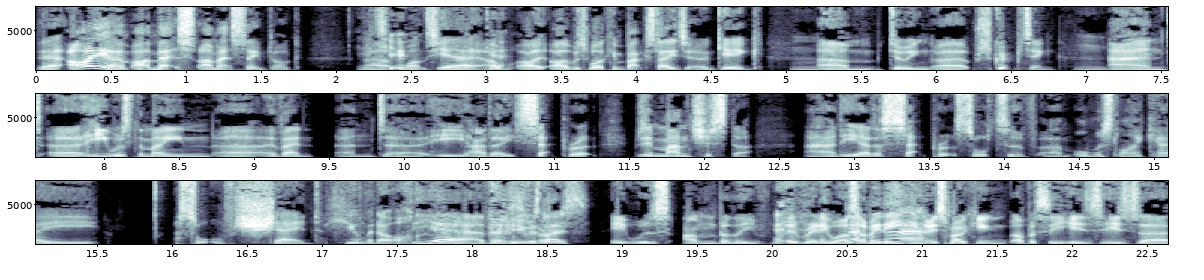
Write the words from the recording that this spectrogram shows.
Yeah, I um, I met I met Snoop Dogg uh, once. Yeah, Okay. I, I, I was working backstage at a gig, Hmm. um, doing uh, scripting, and uh, he was the main uh, event, and uh, he had a separate. It was in Manchester, and he had a separate sort of, um, almost like a a sort of shed. Humidor. Yeah, that he was like, it was unbelievable. It really was. I mean, he, you know, smoking obviously his his uh,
